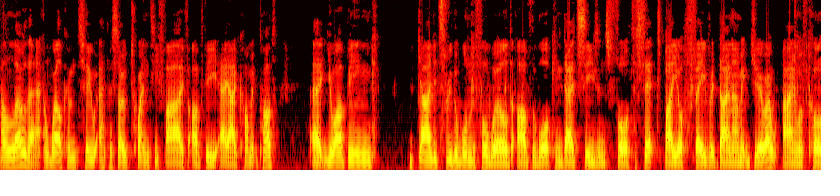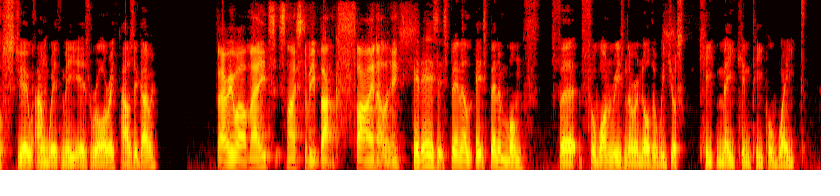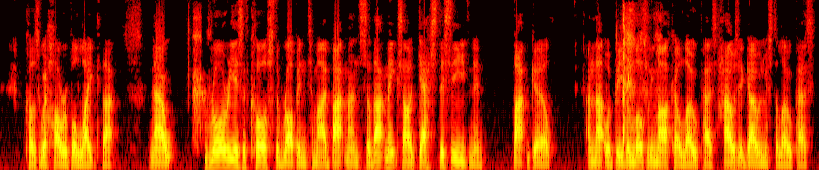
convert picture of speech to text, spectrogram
Hello there, and welcome to episode 25 of the AI Comic Pod. Uh, you are being guided through the wonderful world of The Walking Dead seasons 4 to 6 by your favourite dynamic duo. I am, of course, Stu, and with me is Rory. How's it going? Very well, mate. It's nice to be back finally. It is. It's been a, it's been a month for, for one reason or another. We just keep making people wait because we're horrible like that. Now, Rory is, of course, the Robin to my Batman, so that makes our guest this evening Batgirl, and that would be the lovely Marco Lopez. How's it going, Mr. Lopez?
